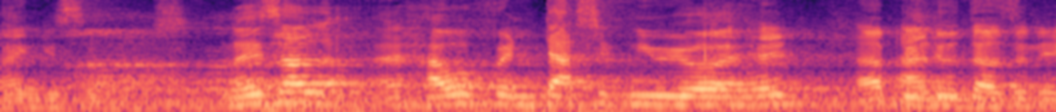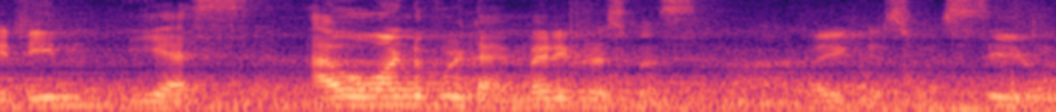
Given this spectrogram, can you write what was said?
थैंक यू सो मच नई साल have a fantastic new year ahead happy 2018 yes have a wonderful time merry Christmas merry Christmas see you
